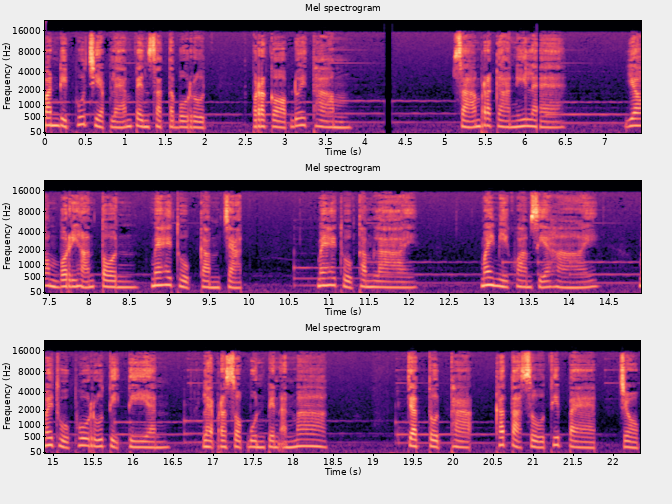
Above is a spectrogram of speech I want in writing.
บัณฑิตผู้เฉียบแหลมเป็นสัตตบุรุษ ประกอบด้วยธรรมสามประการนี้แล ย่อมบริหารตนไม่ให้ถูกกรรมจัด ไม่ให้ถูกทำลาย ไม่มีความเสียหาย ไม่ถูกผู้รู้ติเตียน และประสบบุญเป็นอันมากจตุถะคตสูตรที่ 8 จบ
